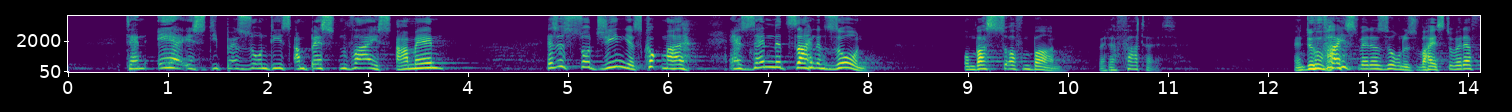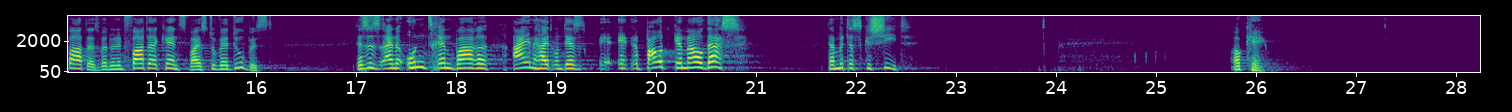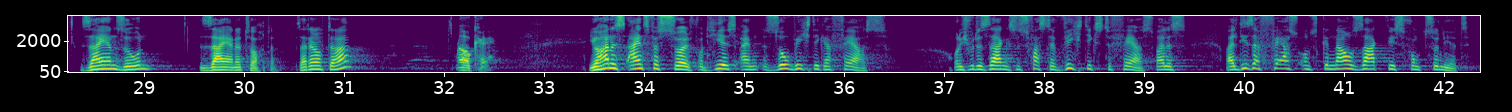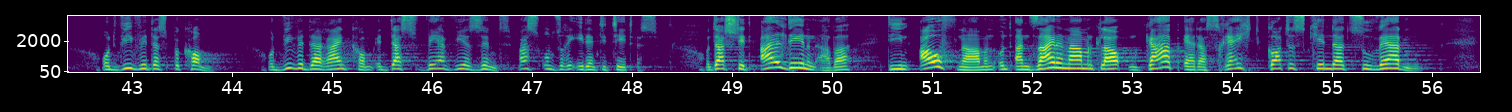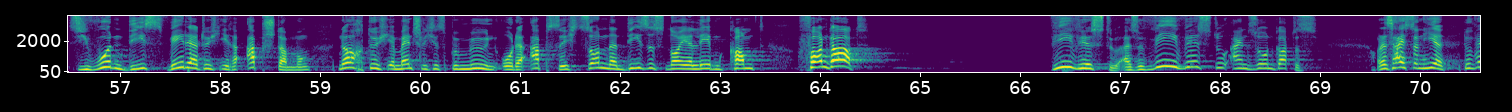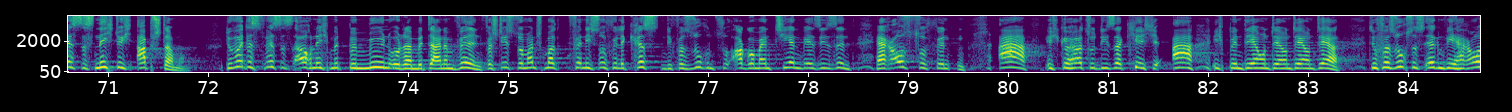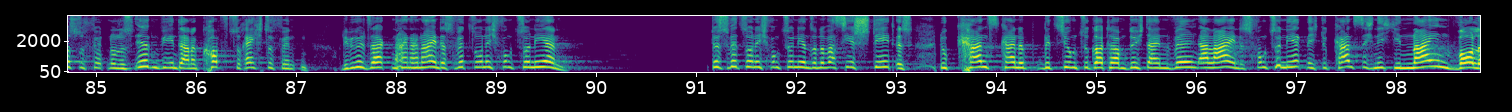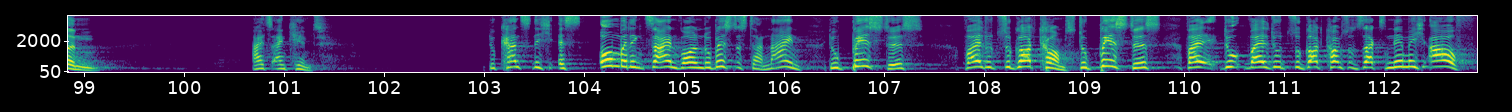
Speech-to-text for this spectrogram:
Denn er ist die Person, die es am besten weiß. Amen. Es ist so genius. Guck mal, er sendet seinen Sohn, um was zu offenbaren, wer der Vater ist. Wenn du weißt, wer der Sohn ist, weißt du, wer der Vater ist. Wenn du den Vater erkennst, weißt du, wer du bist. Das ist eine untrennbare Einheit und der, er baut genau das, damit es geschieht. Okay. Sei ein Sohn, sei eine Tochter. Seid ihr noch da? Okay. Johannes 1, Vers 12. Und hier ist ein so wichtiger Vers. Und ich würde sagen, es ist fast der wichtigste Vers, weil, es, weil dieser Vers uns genau sagt, wie es funktioniert und wie wir das bekommen und wie wir da reinkommen in das, wer wir sind, was unsere Identität ist. Und da steht, all denen aber, die ihn aufnahmen und an seinen Namen glaubten, gab er das Recht, Gottes Kinder zu werden. Sie wurden dies weder durch ihre Abstammung noch durch ihr menschliches Bemühen oder Absicht, sondern dieses neue Leben kommt von Gott. Wie wirst du, also wie wirst du ein Sohn Gottes? Und das heißt dann hier, du wirst es nicht durch Abstammung. Du wirst es auch nicht mit Bemühen oder mit deinem Willen. Verstehst du, manchmal finde ich so viele Christen, die versuchen zu argumentieren, wer sie sind, herauszufinden. Ah, ich gehöre zu dieser Kirche. Ah, ich bin der und der und der und der. Du versuchst es irgendwie herauszufinden und es irgendwie in deinem Kopf zurechtzufinden. Und die Bibel sagt, nein, nein, nein, das wird so nicht funktionieren. Das wird so nicht funktionieren, sondern was hier steht ist, du kannst keine Beziehung zu Gott haben durch deinen Willen allein. Das funktioniert nicht. Du kannst dich nicht hineinwollen als ein Kind. Du kannst nicht es unbedingt sein wollen, du bist es dann. Nein, du bist es, weil du zu Gott kommst. Du bist es, weil du, weil du zu Gott kommst und sagst, nimm mich auf.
